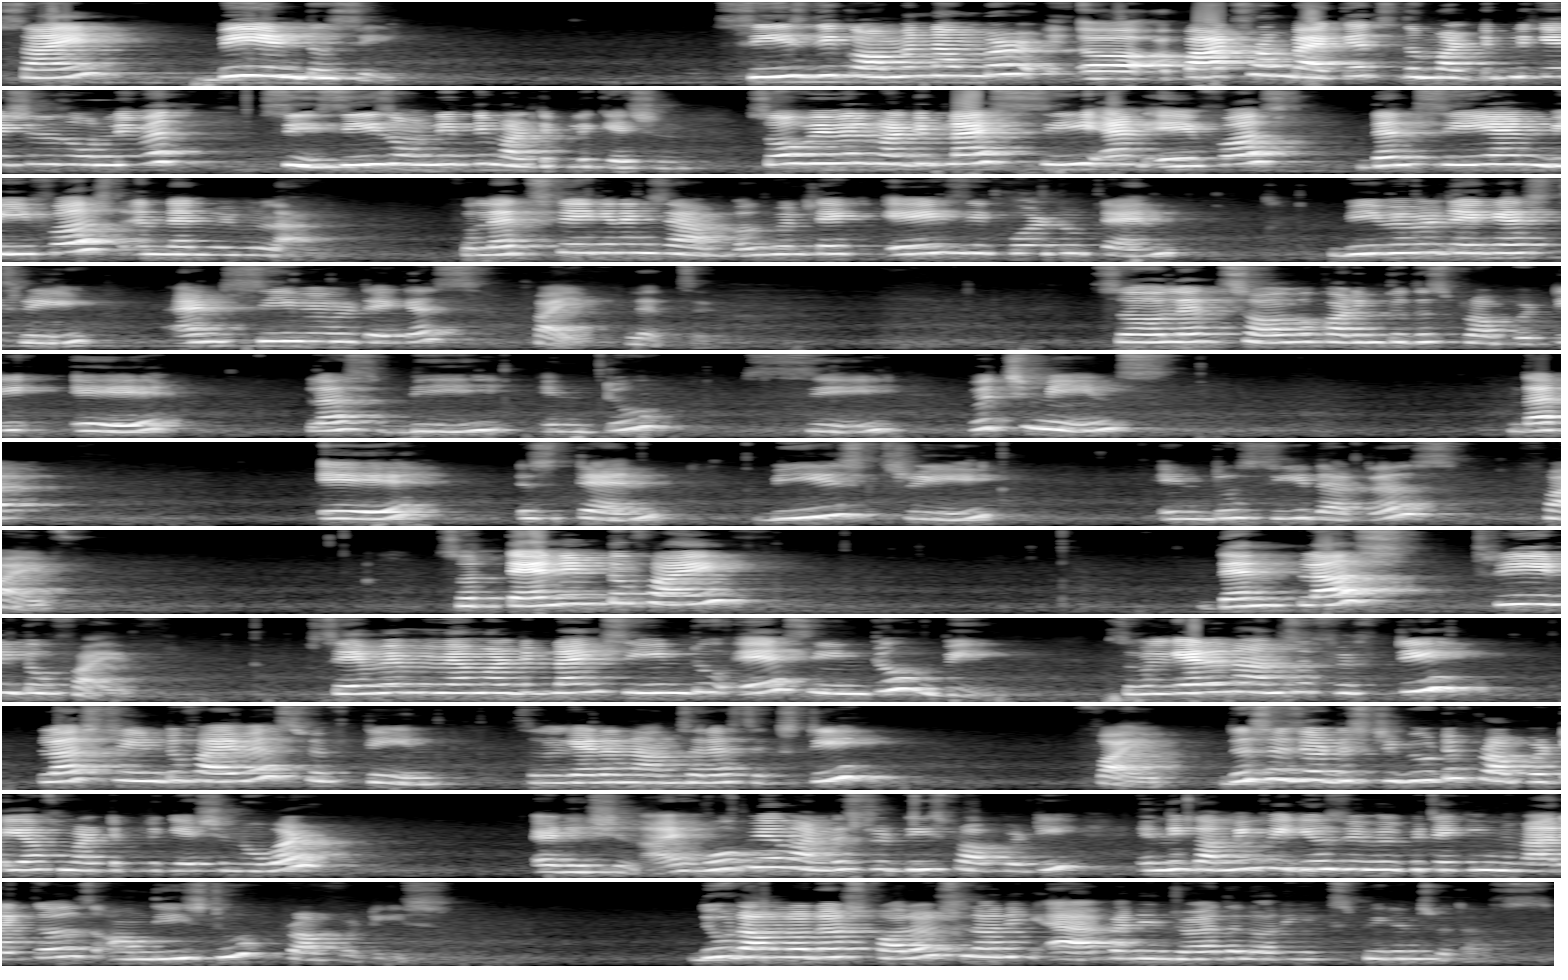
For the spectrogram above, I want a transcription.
sign b into c. c is the common number uh, apart from brackets the multiplication is only with c. c is only in the multiplication. So we will multiply c and a first then c and b first and then we will add. So let's take an example. We'll take a is equal to 10, b we will take as 3 and c we will take as 5 let's say. So let's solve according to this property A plus B into C which means that A is 10, B is 3 into C that is 5. So 10 into 5 then plus 3 into 5. Same way we are multiplying C into A, C into B. So we'll get an answer 50 plus 3 into 5 is 15. So we'll get an answer as 65. This is your distributive property of multiplication over addition. I hope you have understood these property. In the coming videos, we will be taking numericals on these two properties. Do download our Scholars Learning app and enjoy the learning experience with us.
